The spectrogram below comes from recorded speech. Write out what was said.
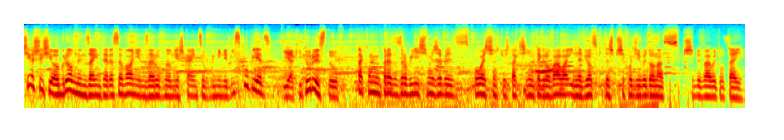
cieszy się ogromnym zainteresowaniem zarówno mieszkańców gminy Biskupiec, jak i turystów. Taką imprezę zrobiliśmy, żeby społeczność już tak się integrowała, inne wioski też przychodziły do nas, przybywały tutaj.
